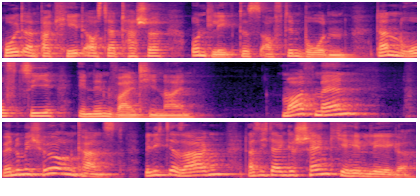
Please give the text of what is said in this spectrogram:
holt ein Paket aus der Tasche und legt es auf den Boden. Dann ruft sie in den Wald hinein. Mothman, wenn du mich hören kannst, will ich dir sagen, dass ich dein Geschenk hier hinlege.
